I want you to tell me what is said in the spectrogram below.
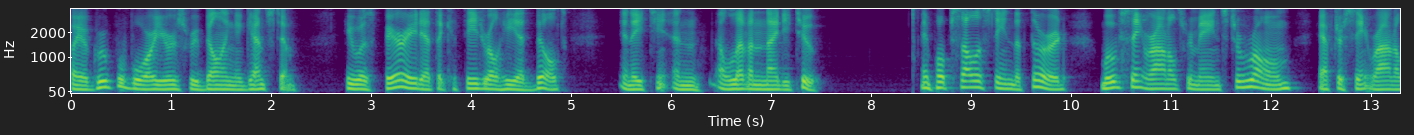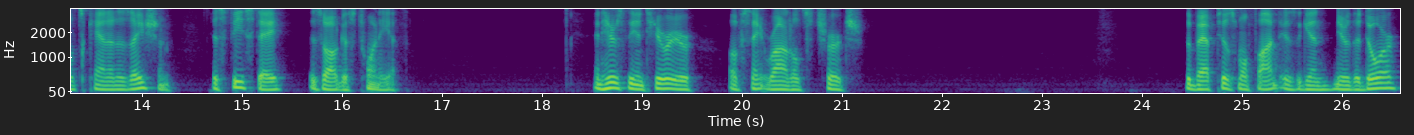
by a group of warriors rebelling against him. He was buried at the cathedral he had built in, 18, in 1192. And Pope Celestine III moved St. Ronald's remains to Rome after St. Ronald's canonization. His feast day is August 20th. And here's the interior of St. Ronald's Church. The baptismal font is again near the door.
